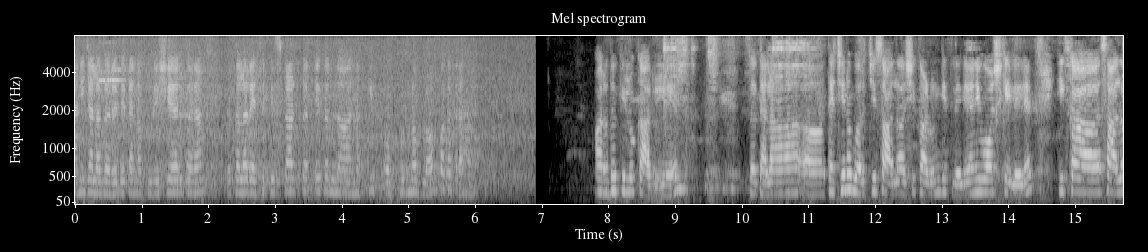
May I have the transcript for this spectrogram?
आणि ज्याला गरज आहे त्यांना पुढे शेअर करा. तर चला रेसिपी स्टार्ट करते. तर न नक्की पूर्ण ब्लॉग बघत राहा. अर्ध किलो कारले. तर त्याला त्याची ना वरची सालं अशी काढून घेतलेली आहे आणि वॉश केलेले ही का सालं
